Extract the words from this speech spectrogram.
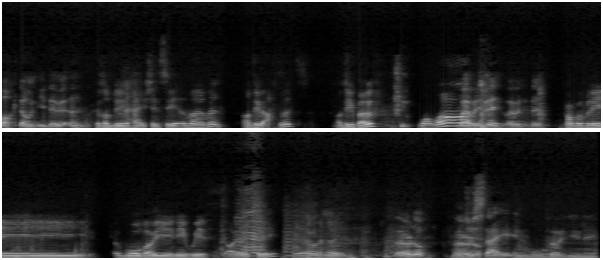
fuck don't you do it then? because I'm doing HNC at the moment. I'll do it afterwards. I'll do both. What? What? Where would it be? Where would it be? Probably Wolvo Uni with IoT. You know what I'm saying? Fair enough. Fair Would you enough. stay in Wolver Uni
